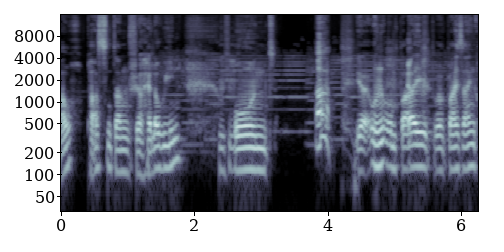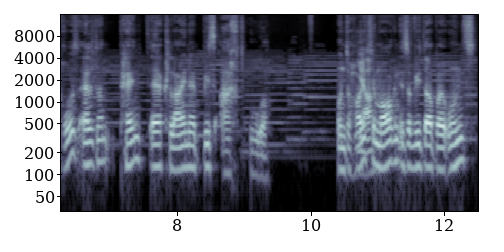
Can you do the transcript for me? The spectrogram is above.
auch passend dann für Halloween. Mhm. Und Ah. Ja, und, und bei, ja. bei seinen Großeltern pennt der Kleine bis 8 Uhr. Und heute ja. Morgen ist er wieder bei uns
